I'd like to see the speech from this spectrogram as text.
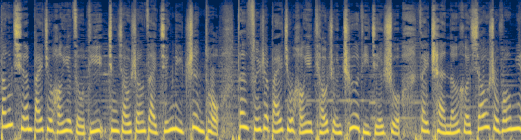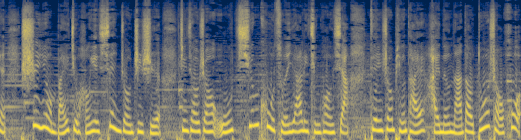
当前白酒行业走低，经销商在经历阵痛，但随着白酒行业调整彻底结束，在产能和销售方面适应白酒行业现状之时，经销商无清库存压力情况下，电商平台还能拿到多少货，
